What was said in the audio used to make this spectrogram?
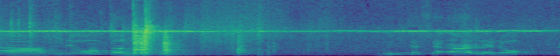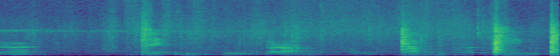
อ้าวพี่น้องต้นคืนก็สะอาดแล้วเนาะกะ แต่สีปูซะเอาซับเป็นซักเค้งแล้วก็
